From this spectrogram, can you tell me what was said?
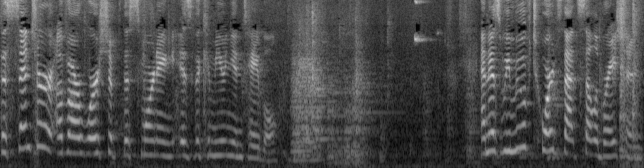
The center of our worship this morning is the communion table. And as we move towards that celebration,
